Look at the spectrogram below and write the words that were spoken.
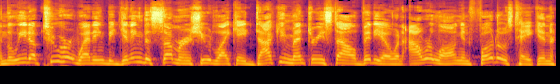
In the lead up to her wedding beginning this summer, she would like a documentary style video, an hour long, and photos taken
